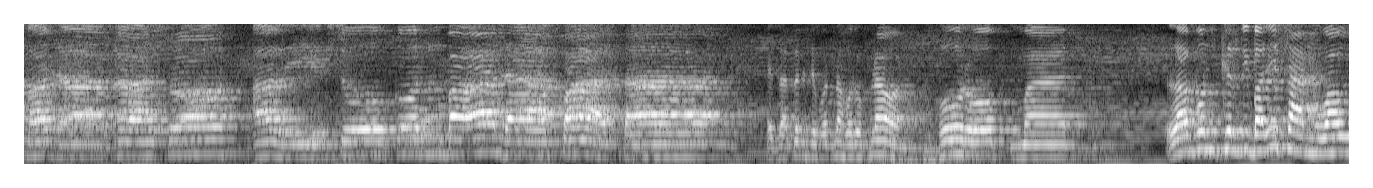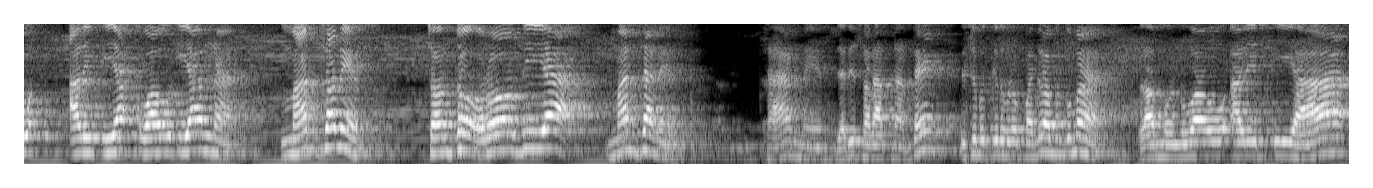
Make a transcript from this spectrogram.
bada kasro. Alif sukun bada patah. Eta teh disebutna huruf naon huruf mad lamun keur di barisan waw Alif iya waw Iana mad sanes contoh rodia mad sanes. Sanes jadi syaratna teh disebutkan huruf panjang lamun kumaha? Lamun waw Alif iya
